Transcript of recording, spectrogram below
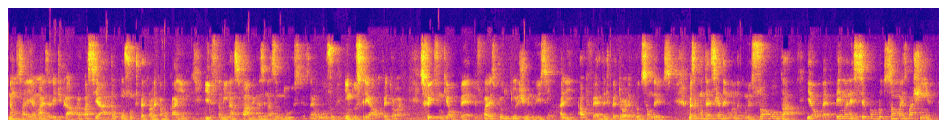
não saía mais ali de carro para passear, então o consumo de petróleo acabou caindo. Isso também nas fábricas e nas indústrias, né, o uso industrial do petróleo. Isso fez com que a OPEP, os países produtores, diminuíssem ali a oferta de petróleo e a produção deles. Mas acontece que a demanda começou a voltar e a OPEP permaneceu com a produção mais baixinha.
